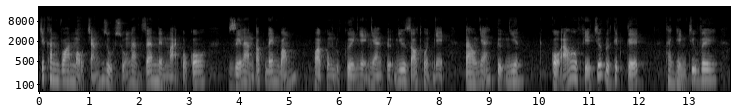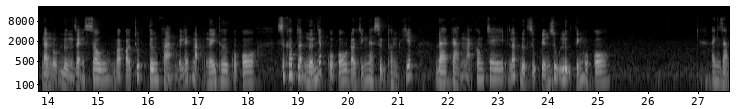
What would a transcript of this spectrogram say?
Chiếc khăn voan màu trắng rủ xuống làn da mềm mại của cô, dưới làn tóc đen bóng, hòa cùng nụ cười nhẹ nhàng tựa như gió thổi nhẹ, tao nhã tự nhiên. Cổ áo ở phía trước được thiết kế thành hình chữ V, làm lộ đường rãnh sâu và có chút tương phản với nét mặt ngây thơ của cô. Sức hấp dẫn lớn nhất của cô đó chính là sự thuần khiết, đa cảm lại không che lấp được sự quyến rũ lự tính của cô. Anh dám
